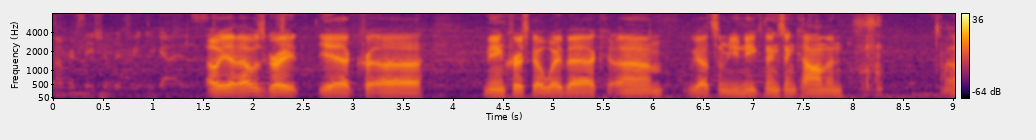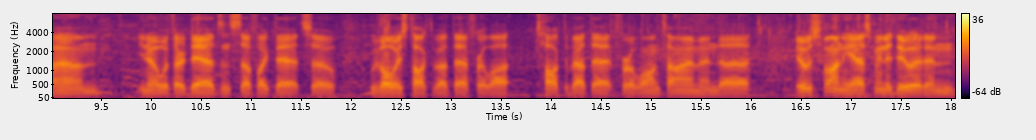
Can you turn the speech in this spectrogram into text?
conversation between you guys. Oh yeah, that was great. Yeah, uh, me and Chris go way back. Um, we got some unique things in common. Um, you know, with our dads and stuff like that. So we've always talked about that for a lot. Talked about that for a long time, and uh, it was fun. He asked me to do it, and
